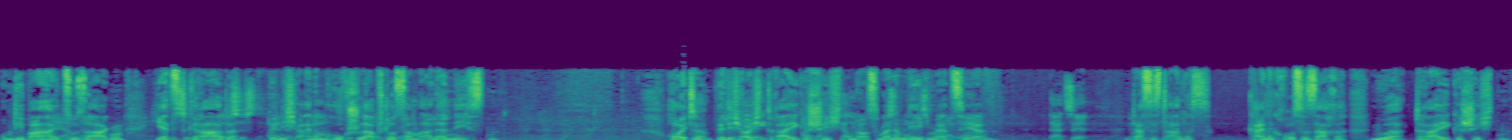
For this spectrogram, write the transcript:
Um die Wahrheit zu sagen, jetzt gerade bin ich einem Hochschulabschluss am allernächsten. Heute will ich euch drei Geschichten aus meinem Leben erzählen. Das ist alles. Keine große Sache, nur drei Geschichten.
